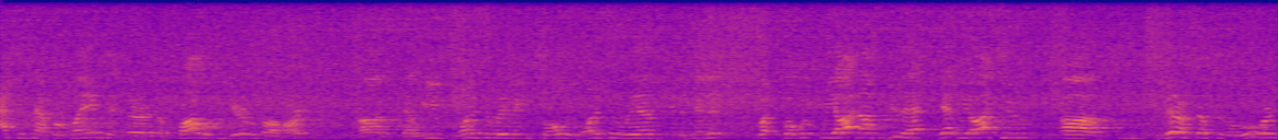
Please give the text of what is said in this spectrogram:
actions have proclaimed that there is a problem here with our heart. Um, that we wanted to live in control, we wanted to live independent, but, but we, we ought not to do that, yet we ought to uh, submit ourselves to the Lord.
